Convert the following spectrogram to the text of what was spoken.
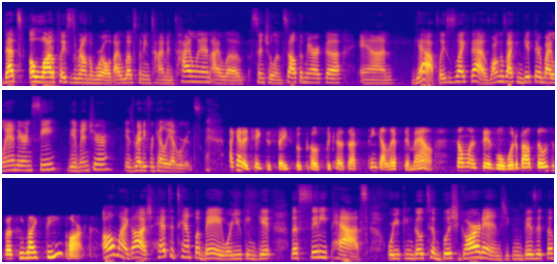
that's a lot of places around the world. I love spending time in Thailand. I love Central and South America, and yeah, places like that. As long as I can get there by land, air, and sea, the adventure is ready for Kellee Edwards. I got to take this Facebook post because I think I left them out someone says, well, what about those of us who like theme parks? Oh my gosh, head to Tampa Bay where you can get the City Pass, where you can go to Busch Gardens, you can visit the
